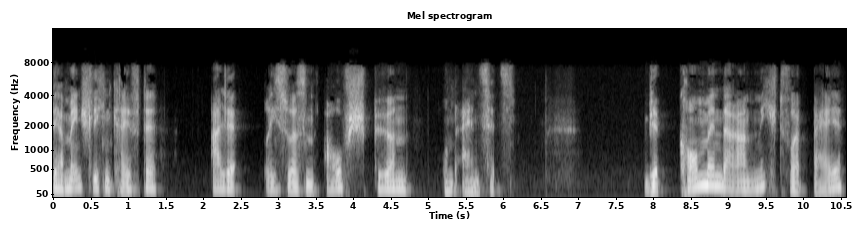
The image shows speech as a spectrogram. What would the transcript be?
der menschlichen Kräfte, alle Ressourcen aufspüren und einsetzen. Wir kommen daran nicht vorbei,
